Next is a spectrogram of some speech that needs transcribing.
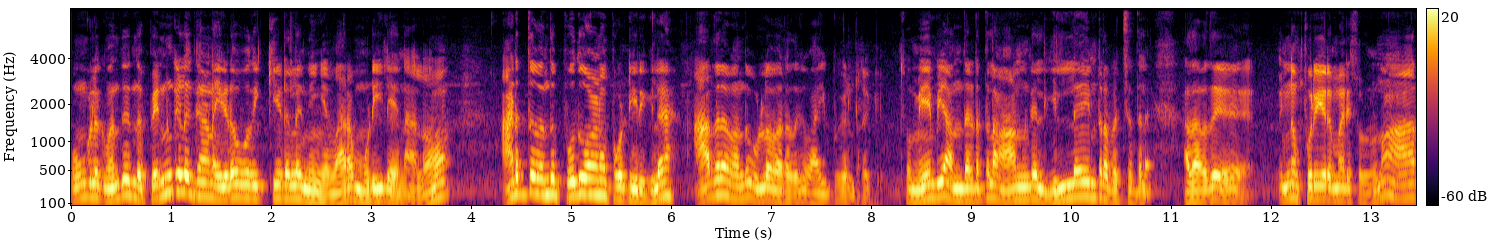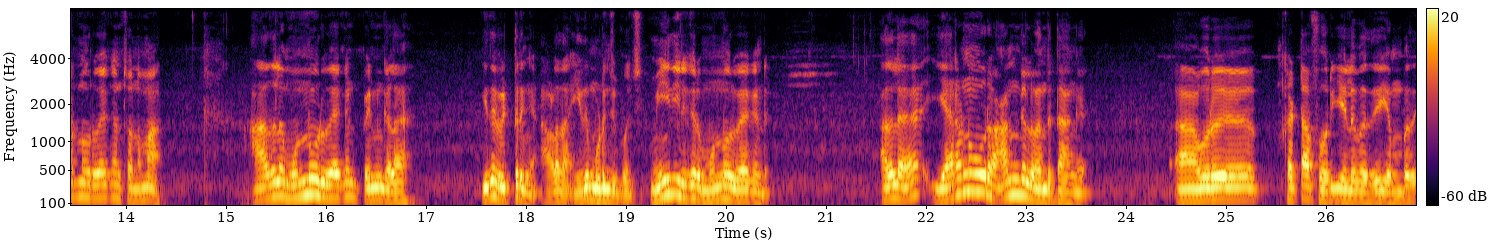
உங்களுக்கு வந்து இந்த பெண்களுக்கான இடஒதுக்கீடில் நீங்கள் வர முடியலனாலும் அடுத்து வந்து பொதுவான போட்டி இருக்குல்ல அதில் வந்து உள்ளே வர்றதுக்கு வாய்ப்புகள் இருக்குது ஸோ மேபி அந்த இடத்துல ஆண்கள் இல்லைன்ற பட்சத்தில் அதாவது இன்னும் புரிகிற மாதிரி சொல்லணும்னா அறுநூறு வேகன் சொன்னோமா? அதில் முந்நூறு வேகண்ட் பெண்களை இதை விட்டுருங்க. அவ்வளோதான் இது முடிஞ்சு போச்சு. மீதி இருக்கிற முந்நூறு வேகண்ட் அதில் இரநூறு ஆண்கள் வந்துட்டாங்க. ஒரு கட் ஆஃப் ஒரு எழுபது எண்பது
